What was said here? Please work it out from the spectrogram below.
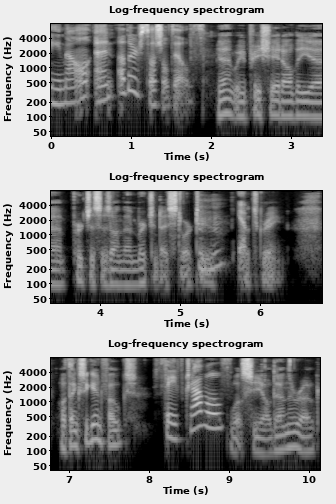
email, and other social deals. yeah, we appreciate all the uh, purchases on the merchandise store too. Mhm. Yep. That's great. Well, thanks again, folks. Safe travels. We'll see y'all down the road.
